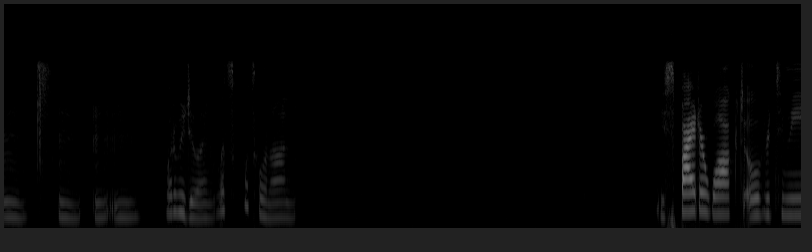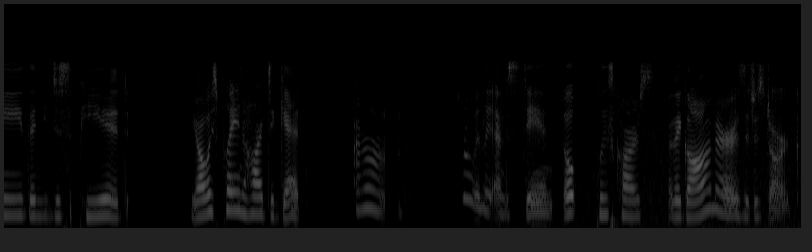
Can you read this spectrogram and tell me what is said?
Mm, mm, mm, mm. What are we doing? What's what's going on? You spider walked over to me, then you disappeared. You're always playing hard to get. I don't I don't really understand. Oh, police cars. Are they gone or is it just dark?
